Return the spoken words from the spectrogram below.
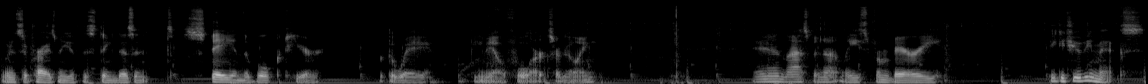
Wouldn't surprise me if this thing doesn't stay in the bulk tier with the way female full arts are going. And last but not least from Barry, Pikachu VMAX.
